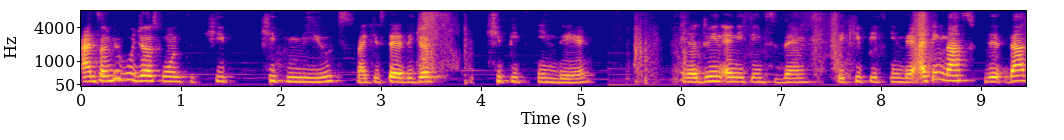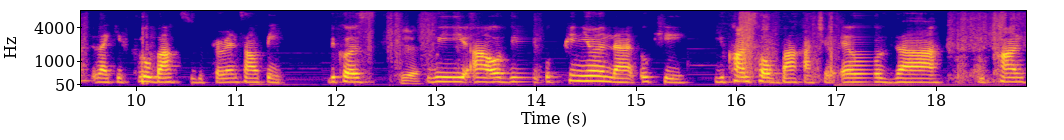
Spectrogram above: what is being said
And some people just want to keep keep mute, like you said, they just keep it in there. You're doing anything to them, they keep it in there. I think that's the, that's like a flow back to the parental thing because yeah. we are of the opinion that okay, you can't talk back at your elder, you can't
